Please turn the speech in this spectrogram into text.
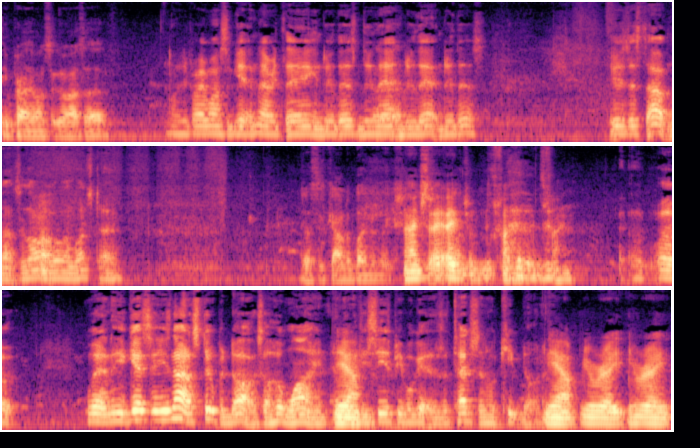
He probably wants to go outside. Well, he probably wants to get in everything and do this and do that and do that and do this. He was just out not too long ago oh. on lunchtime. Just he's contemplating like shit. I just, I, I, it's fine. It's fine. Well, when he gets, he's not a stupid dog, so he'll whine. And Yeah. If he sees people get his attention, he'll keep doing it. Yeah, you're right. You're right.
